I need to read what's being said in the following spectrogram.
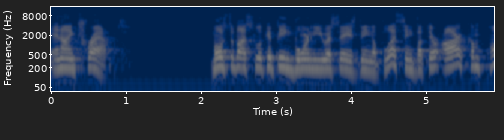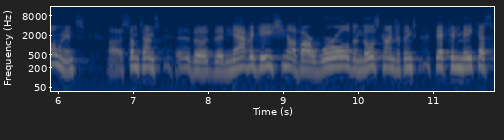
and I'm trapped. Most of us look at being born in the USA as being a blessing, but there are components, uh, sometimes uh, the, the navigation of our world and those kinds of things, that can make us,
